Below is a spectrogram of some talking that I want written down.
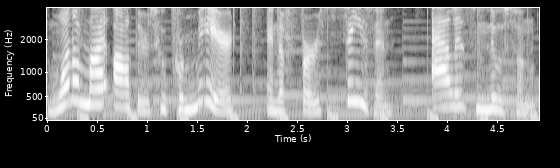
one of my authors who premiered in the first season, Alice Newsome.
